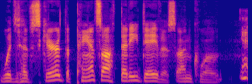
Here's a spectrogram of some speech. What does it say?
would have scared the pants off Bette Davis, unquote.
